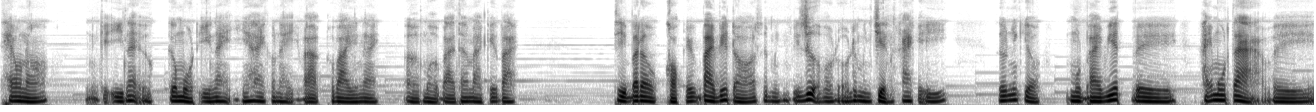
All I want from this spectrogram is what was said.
theo nó. Những cái ý này ở câu một ý này ý hai câu này và câu bài ý này. Ở mở bài thân bài kết bài. Thì bắt đầu có cái bài viết đó thì mình mới dựa vào đó để mình triển khai cái ý. Giống như kiểu một bài viết về hãy mô tả về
